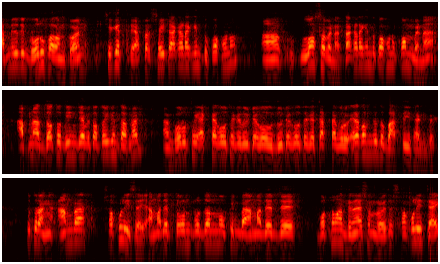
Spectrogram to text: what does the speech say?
আপনি যদি গরু পালন করেন, সেক্ষেত্রে আপনার সেই টাকাটা কিন্তু কখনো লস হবে না, টাকাটা কিন্তু কখনো কমবে না। আপনার যত দিন যাবে ততই কিন্তু আপনার গরু থেকে একটা গরু থেকে দুইটা গরু দুইটা গরু থেকে চারটা গরু, এরকম কিন্তু বাড়তেই থাকবে। সুতরাং আমরা সকলেই চাই, আমাদের তরুণ প্রজন্ম কিংবা আমাদের যে বর্তমান জেনারেশন রয়েছে, সকলেই চাই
